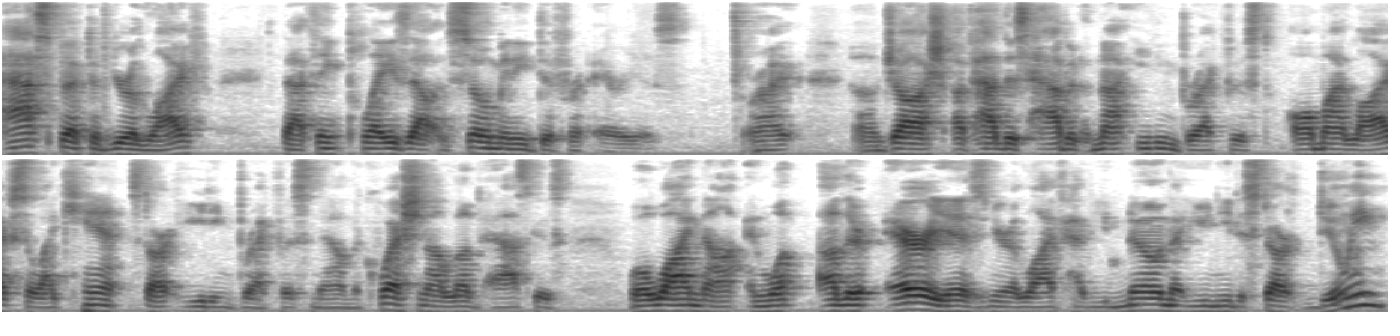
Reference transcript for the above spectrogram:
aspect of your life that I think plays out in so many different areas, right? Um, Josh, I've had this habit of not eating breakfast all my life, so I can't start eating breakfast now. And the question I love to ask is, well, why not? And what other areas in your life have you known that you need to start doing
